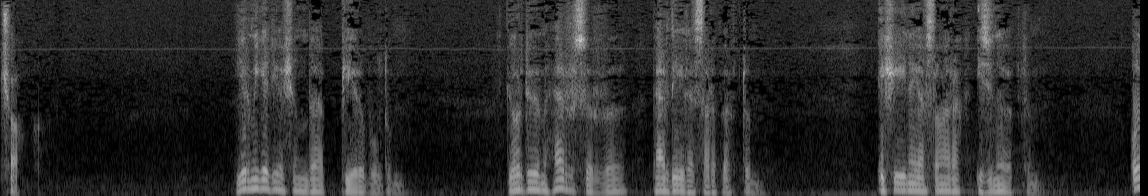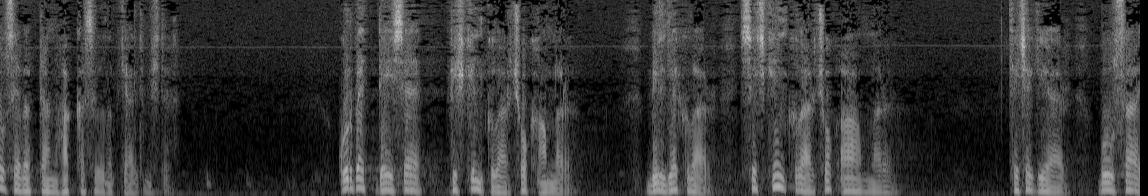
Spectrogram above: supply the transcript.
Çok. 27 yaşında piri buldum. Gördüğüm her sırrı perdeyle sarıp örttüm. Eşiğine yaslanarak izini öptüm. O sebepten hakka sığınıp geldim işte. Gurbet değse pişkin kılar çok hamları. Bilge kılar, seçkin kılar çok ağamları. Keçe giyer, bulsa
